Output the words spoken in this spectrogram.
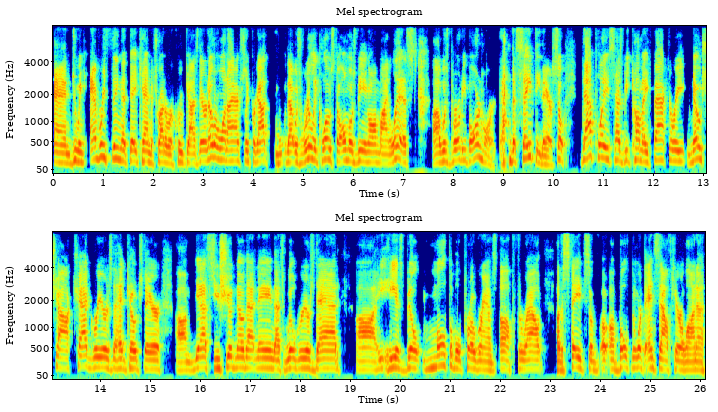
and doing everything that they can to try to recruit guys. There, another one I actually forgot that was really close to almost being on my list uh, was Brody Barnhart, the safety there. So that place has become a factory. No shock. Chad Grier is the head coach there. Um, yes, you should know that name. That's Will Grier's dad. Uh, he, he has built multiple programs up throughout uh, the states of, of, both North and South Carolina,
